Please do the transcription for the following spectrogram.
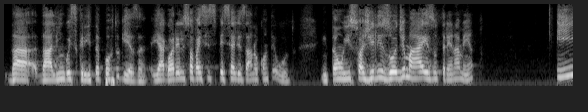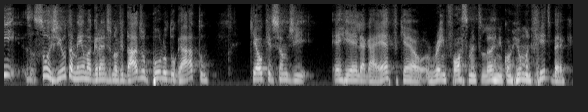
da, da língua escrita portuguesa. E agora ele só vai se especializar no conteúdo. Então, isso agilizou demais o treinamento. E surgiu também uma grande novidade, o pulo do gato, que é o que eles chamam de RLHF, que é o Reinforcement Learning com Human Feedback,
